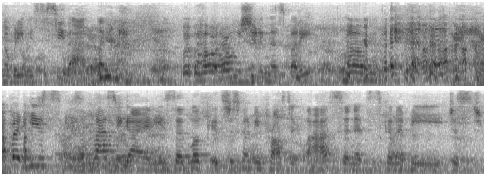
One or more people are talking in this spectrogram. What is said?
Nobody needs to see that. Like, how, how are we shooting this, buddy? Um, but he's he's a classy guy, and he said, look, it's just going to be frosted glass, and it's going to be just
